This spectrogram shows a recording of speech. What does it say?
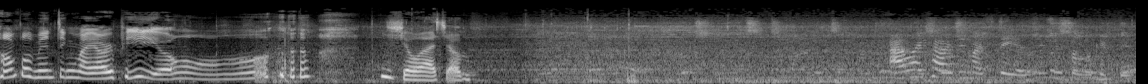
complimenting my RP. Aww. So awesome. I like how I do my stairs. You just look at this.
